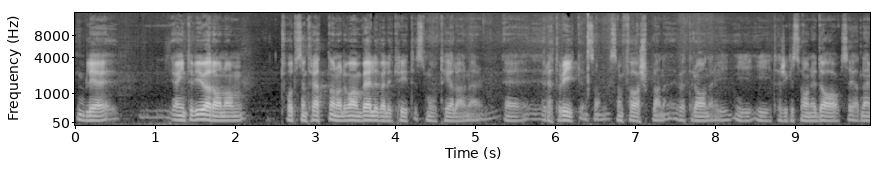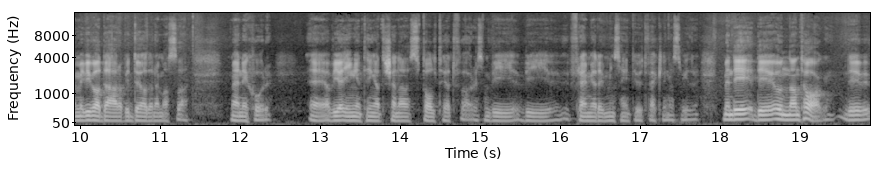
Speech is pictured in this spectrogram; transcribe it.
blev jag intervjuade honom 2013 och då var han väldigt, väldigt kritisk mot hela den här eh, retoriken som, som förs bland veteraner i, i, i Tadzjikistan idag och säger att nej men vi var där och vi dödade en massa människor eh, vi har ingenting att känna stolthet för, som vi, vi främjade minst inte utveckling och så vidare. Men det, det är undantag, det är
